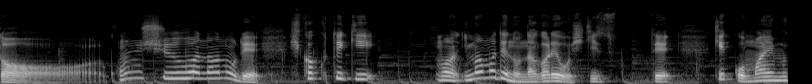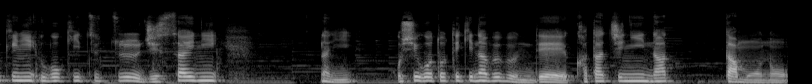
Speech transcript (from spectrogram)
今週はなので比較的まあ今までの流れを引きずって結構前向きに動きつつ実際に何？お仕事的な部分で形になったもの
